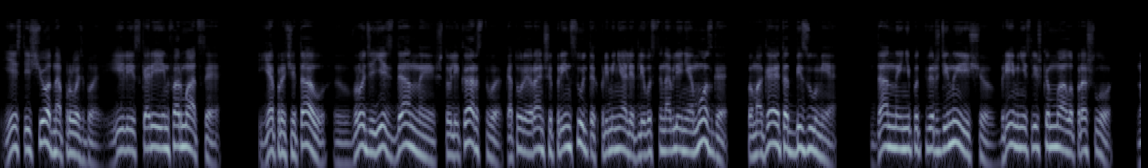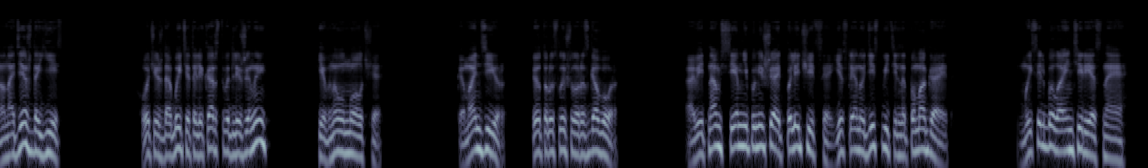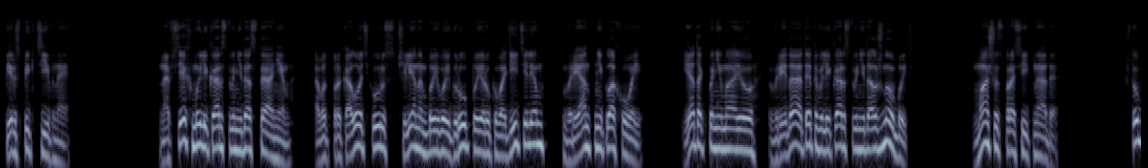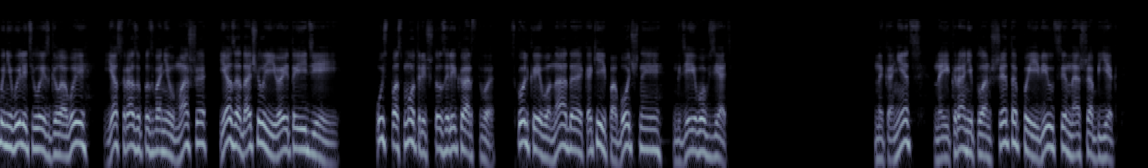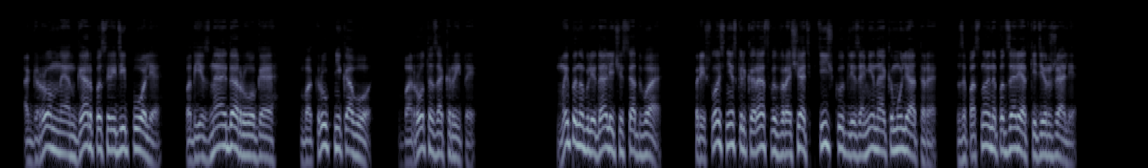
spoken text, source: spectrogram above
Есть еще одна просьба, или скорее информация. Я прочитал, вроде есть данные, что лекарства, которые раньше при инсультах применяли для восстановления мозга, помогают от безумия. Данные не подтверждены еще, времени слишком мало прошло, но надежда есть. Хочешь добыть это лекарство для жены? Кивнул молча. Командир, Петр услышал разговор. А ведь нам всем не помешает полечиться, если оно действительно помогает. Мысль была интересная, перспективная. На всех мы лекарства не достанем, а вот проколоть курс членам боевой группы и руководителям – вариант неплохой. Я так понимаю, вреда от этого лекарства не должно быть. Машу спросить надо. Чтобы не вылетело из головы, я сразу позвонил Маше и озадачил ее этой идеей. Пусть посмотрит, что за лекарство, сколько его надо, какие побочные, где его взять. Наконец, на экране планшета появился наш объект. Огромный ангар посреди поля, подъездная дорога, вокруг никого, ворота закрыты. Мы понаблюдали часа два. Пришлось несколько раз возвращать птичку для замены аккумулятора, запасной на подзарядке держали.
